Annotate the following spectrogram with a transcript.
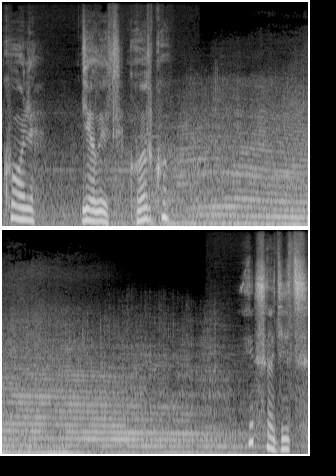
Коля, делает горку и садится.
